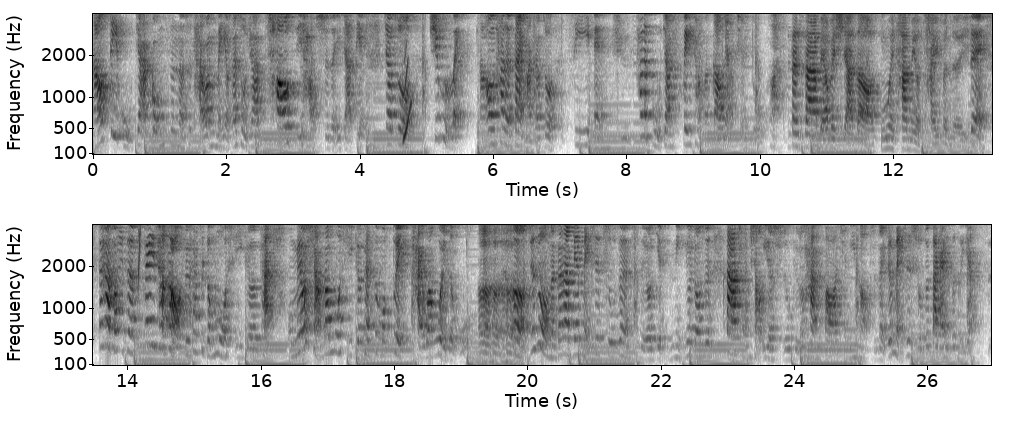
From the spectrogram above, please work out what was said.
然后第五家公司呢是台湾没有，但是我觉得它超级好吃的一家店，叫做 Chipotle。然后它的代码叫做 CMG，它的股价非常的高，两千多块。但是大家不要被吓到，因为它没有拆分而已。对，但它的东西真的非常好吃，它是个墨西哥菜。我没有想到墨西哥菜这么对台湾味的我。嗯嗯嗯。就是我们在那边美式食物真的吃的有点腻，因为都是大同小异的食物，比如说汉堡啊、潜力堡之类，就美式食物就大概是这个样子。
